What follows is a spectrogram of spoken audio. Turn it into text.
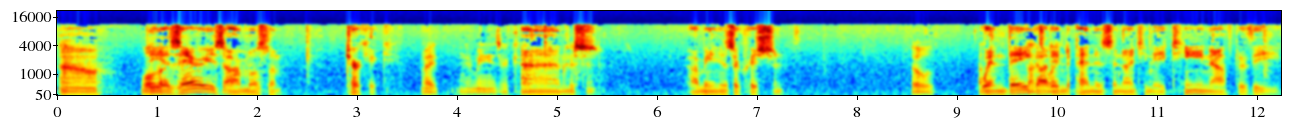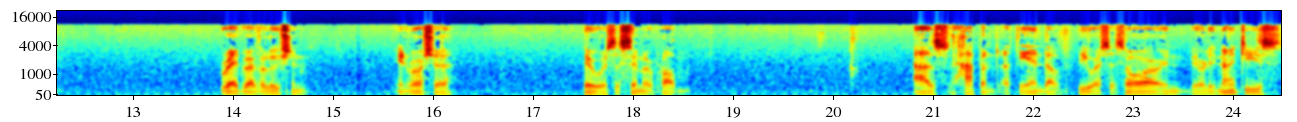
Uh, well, the Azeris are Muslim, Turkic. right, Armenians are Catholic, Christian, Armenians are Christian. so that- when they got independence in 1918 after the Red Revolution in Russia, there was a similar problem. As happened at the end of the USSR in the early 90s,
